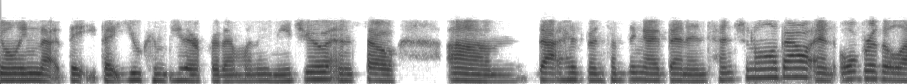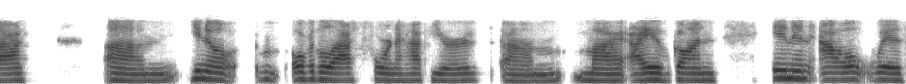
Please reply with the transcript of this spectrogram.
knowing that they, that you can be there for them when they need you. And so um, that has been something I've been intentional about. And over the last um, you know, over the last four and a half years, um, my I have gone in and out with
